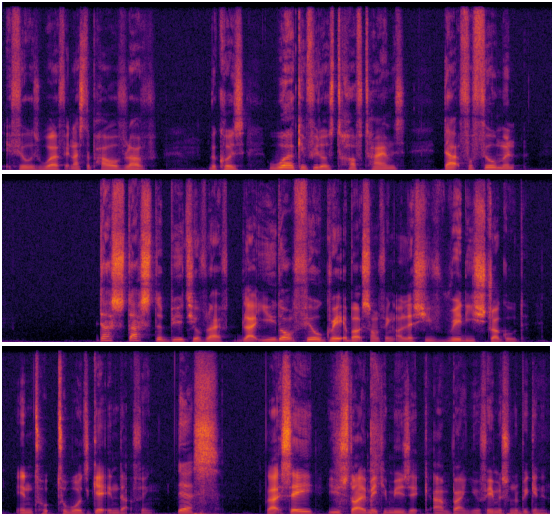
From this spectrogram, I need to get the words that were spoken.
it feels worth it. And that's the power of love. Because working through those tough times, that fulfillment that's that's the beauty of life. Like you don't feel great about something unless you've really struggled in to- towards getting that thing. yes, Like say you started making music and bang, you're famous from the beginning.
